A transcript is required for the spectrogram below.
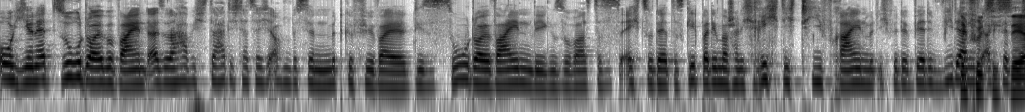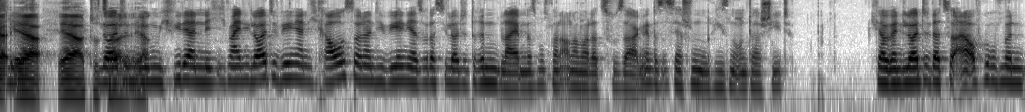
oh je, und hat so doll geweint. Also da habe ich, da hatte ich tatsächlich auch ein bisschen Mitgefühl, weil dieses so doll weinen wegen sowas, das ist echt so, der, das geht bei dem wahrscheinlich richtig tief rein mit, ich werde, werde wieder Der nicht fühlt sich akzeptiert. sehr, ja, ja, Die total. Leute ja. mögen mich wieder nicht. Ich meine, die Leute wählen ja nicht raus, sondern die wählen ja so, dass die Leute drinnen bleiben. Das muss man auch nochmal dazu sagen. ne? Das ist ja schon ein Riesenunterschied. Ich glaube, wenn die Leute dazu aufgerufen werden,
